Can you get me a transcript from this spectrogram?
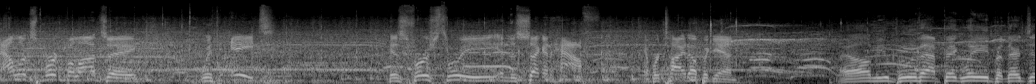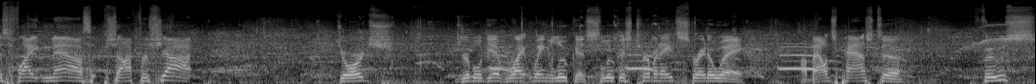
Alex Merkviladze with eight. His first three in the second half. And we're tied up again. LMU blew that big lead, but they're just fighting now, shot for shot. George, dribble give, right wing Lucas. Lucas terminates straight away. A bounce pass to Foose.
